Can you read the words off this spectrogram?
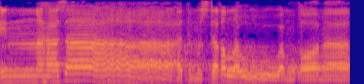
إنها ساءت مستقرا ومقاما.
